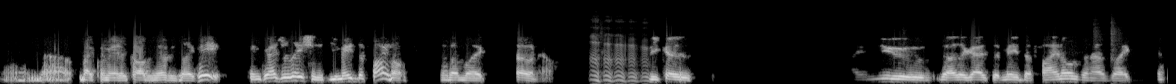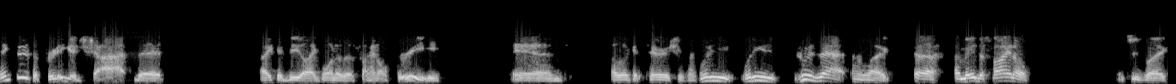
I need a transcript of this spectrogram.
And uh, my commander calls me up. He's like, "Hey, congratulations, you made the finals!" And I'm like, "Oh no," because I knew the other guys that made the finals, and I was like, I think there's a pretty good shot that I could be like one of the final three. And I look at Terry. She's like, "What do you? What do you? Who is that?" I'm like, uh, "I made the final." And she's like,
